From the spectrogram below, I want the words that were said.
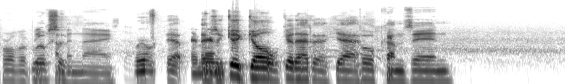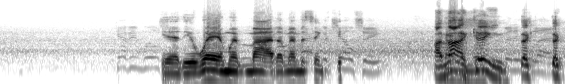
probably Wilson. coming now. Well, yeah, And it was then- a good goal, good header. Yeah, Ball comes in. yeah, the away and went mad. I remember thinking, and that Cameron again, the, the,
